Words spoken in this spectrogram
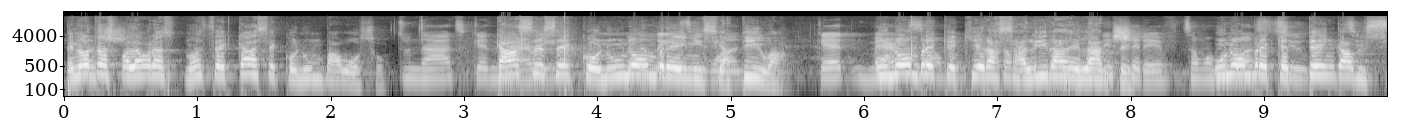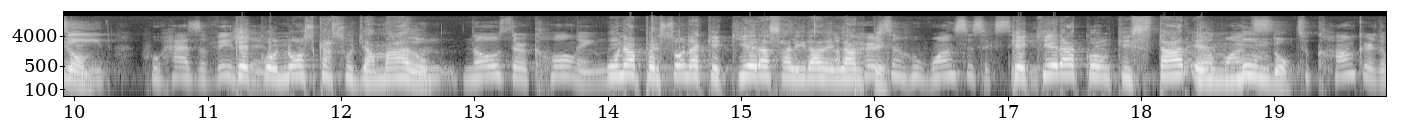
En otras palabras, no se case con un baboso. Cásese con un hombre de iniciativa. Un hombre que quiera salir adelante. Un hombre que tenga visión. Succeed, who has a Que vision, conozca su llamado. knows their calling, Una persona que quiera salir a adelante. person who wants to Que succeed, quiera conquistar el mundo. to conquer the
